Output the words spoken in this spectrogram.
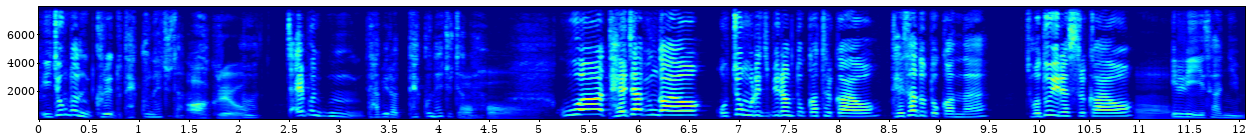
이 정도는 그래도 대꾸는 해주잖아. 아, 그래요? 어, 짧은 답이라도 대꾸는 해주잖아요. 어허. 우와, 대잡인가요? 어쩜 우리 집이랑 똑같을까요? 대사도 똑같네. 저도 이랬을까요? 어. 1224님.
